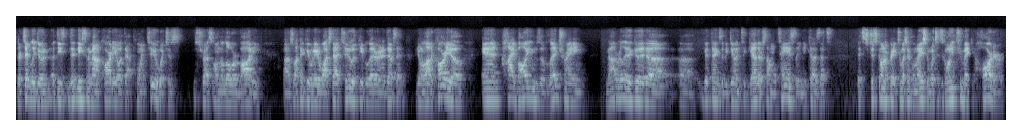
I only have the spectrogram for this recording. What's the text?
they're typically doing a decent, decent amount of cardio at that point too, which is stress on the lower body. Uh, so I think people need to watch that too with people that are in a deficit, doing a lot of cardio and high volumes of leg training. Not really a good uh, uh, good things to be doing together simultaneously because that's it's just going to create too much inflammation, which is going to make it harder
